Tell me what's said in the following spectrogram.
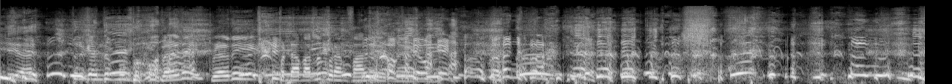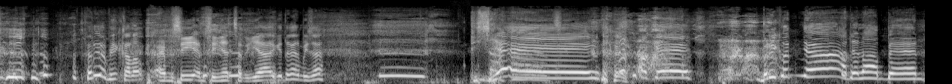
Iya. Tergantung membawa. Berarti berarti pendapat lu kurang valid. Oke oke. Kan nggak bi- kalau MC MC-nya ceria gitu kan bisa Yeay Oke Berikutnya adalah band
